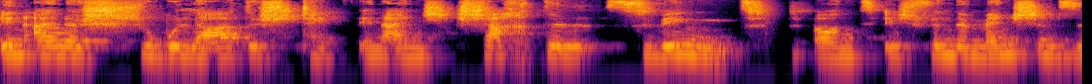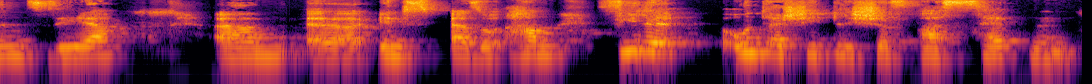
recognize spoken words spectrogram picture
in eine Schokolade steckt, in eine Schachtel zwingt. Und ich finde, Menschen sind sehr, ähm, äh, also haben viele unterschiedliche Facetten.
